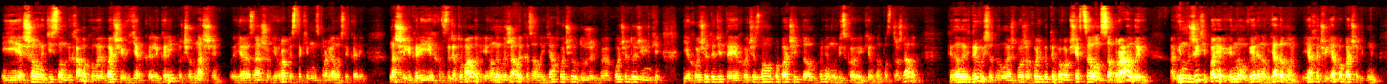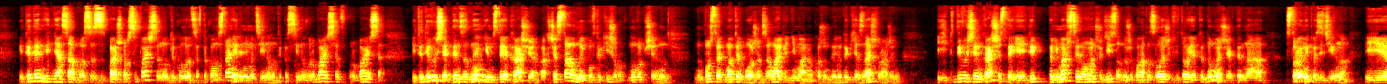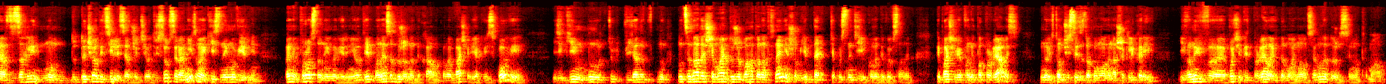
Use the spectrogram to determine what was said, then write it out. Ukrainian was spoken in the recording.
І що мене дійсно надихало, коли я бачив, як лікарі, причому наші, я знаю, що в Європі з таким не справлялися лікарі. Наші лікарі їх врятували, і вони лежали і казали, я хочу бо я хочу до жінки, я хочу до дітей, я хочу знову побачити дом. Ну, військові, які там постраждали. Ти на них дивишся, думаєш, боже, хоч би тебе вообще в цілому собрали, а він лежить і поняв, він уверен, я домой, я хочу, я побачу від них. І ти день від дня сам просто засипаєш, просипаєшся, ну ти коли це в такому стані реанімаційному, ти постійно врубаєшся, врубаєшся, і ти дивишся, як день за днем їм стає краще, а ще стан у них був такий, що ну взагалі, ну, ну просто як матір Божа, взяла і піднімає кожен день. Таке, знаєш, враження. І ти дивишся, їм краще стає, і ти розумієш в цей момент, що дійсно дуже багато залежить від того, як ти думаєш, як ти настроєний позитивно, і е, взагалі ну, до, до чого ти цілишся в житті. От ресурси організму якісь неймовірні. Вони Просто неймовірні. От мене це дуже надихало, коли бачив, як військові, яким ну я ну, ну це треба ще мати дуже багато натхнення, щоб їм дати якусь надію, коли дивився на них. Ти бачив, як вони поправлялись, ну і в тому числі за допомогою наших лікарів. І вони потім відправляли їх домой. Ну це мене дуже сильно тримало.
